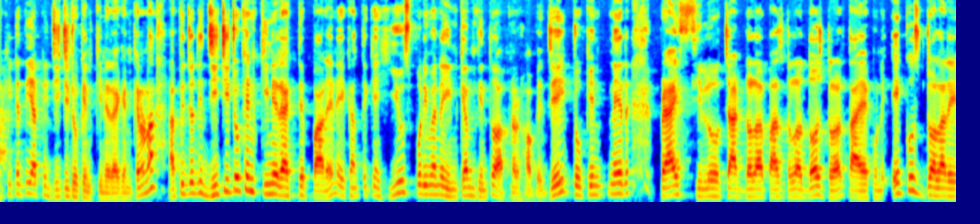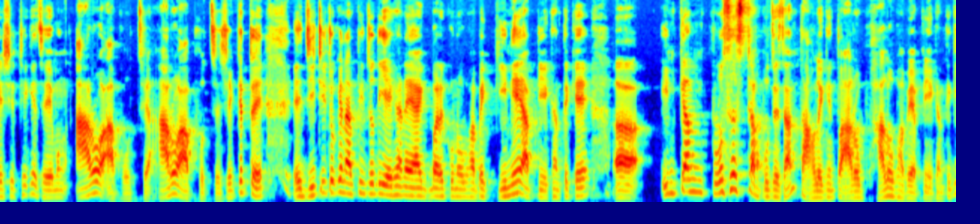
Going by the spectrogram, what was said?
বাকিটা দিয়ে আপনি জিটি টোকেন কিনে রাখেন। কেননা, আপনি যদি জিটি টোকেন কিনে রাখতে পারেন, এখান থেকে হিউজ পরিমাণে ইনকাম কিন্তু আপনার হবে। যেই টোকেনের প্রাইস ছিল চার ডলার পাঁচ ডলার দশ ডলার তা এখন একুশ ডলারে এসে ঠেকেছে এবং আরও আপ হচ্ছে, আরও আপ হচ্ছে। সেক্ষেত্রে এই জিটি টোকেন আপনি যদি এখানে একবার কোনোভাবে কিনে আপনি এখান থেকে ইনকাম প্রসেসটা বুঝে যান, তাহলে কিন্তু আরও ভালোভাবে আপনি এখান থেকে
